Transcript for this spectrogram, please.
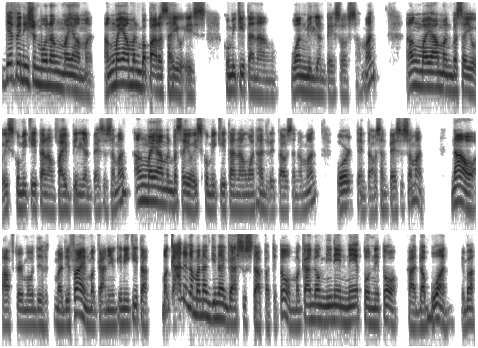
definition mo ng mayaman? Ang mayaman ba para sa'yo is kumikita ng 1 million pesos a month? Ang mayaman ba sa'yo is kumikita ng 5 billion pesos a month? Ang mayaman ba sa'yo is kumikita ng 100,000 a month or 10,000 pesos a month? Now, after mo de- ma-define magkano yung kinikita, magkano naman ang ginagastos dapat ito? Magkano ang nineneto nito kada buwan? Di ba?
